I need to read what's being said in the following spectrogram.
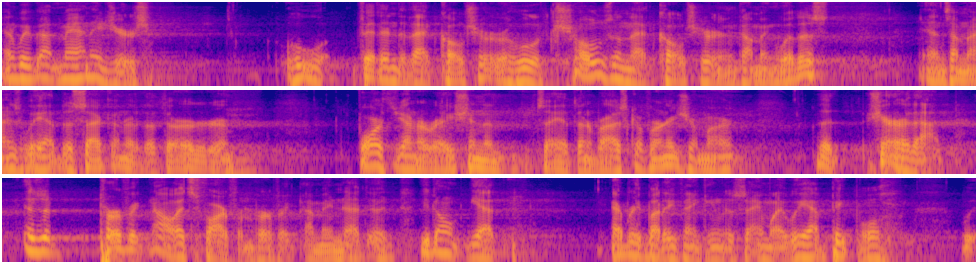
And we've got managers who fit into that culture or who have chosen that culture in coming with us. And sometimes we have the second or the third or fourth generation, and say at the Nebraska Furniture Mart, that share that. Is it perfect? No, it's far from perfect. I mean, uh, you don't get everybody thinking the same way. We have people, we,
